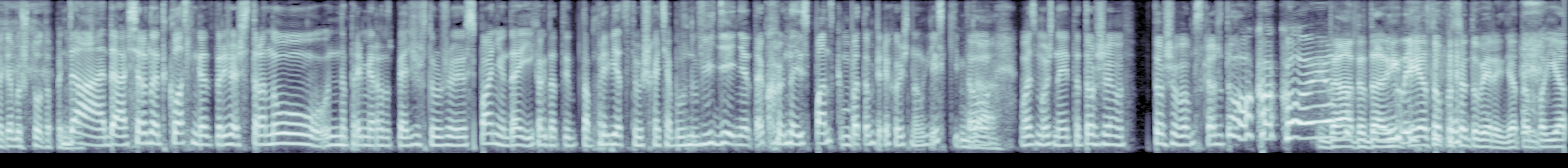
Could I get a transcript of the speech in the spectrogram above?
Хотя бы что-то понимать. Да, да, все равно это классно, когда ты приезжаешь в страну, например, опять же, в ту же Испанию, да, и когда ты там приветствуешь хотя бы введение такое на испанском, потом переходишь на английский, то, да. возможно, это тоже тоже вам скажут, о, какой Да, да, да, милый. я сто процентов уверен. Я, там, я,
